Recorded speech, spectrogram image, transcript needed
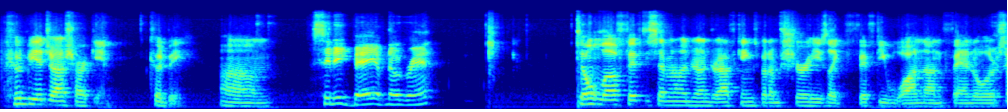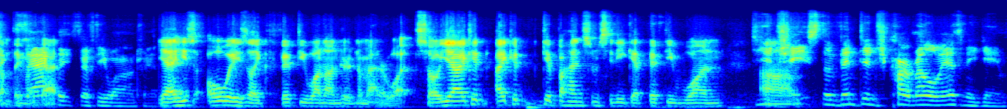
Could be a Josh Hart game. Could be. Um, Saddiq Bey of no Grant. Don't love 5,700 on DraftKings, but I'm sure he's like 51 on FanDuel or something exactly like that. Exactly 51 on FanDuel. Yeah, he's always like 5,100 no matter what. So yeah, I could I could get behind some City get 51. Do you um, chase the vintage Carmelo Anthony game?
